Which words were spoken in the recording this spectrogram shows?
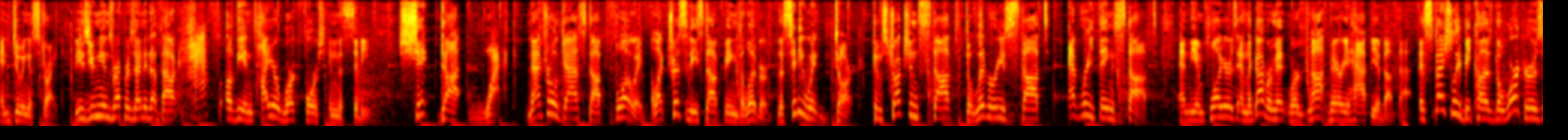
and doing a strike. These unions represented about half of the entire workforce in the city. Shit got whack. Natural gas stopped flowing, electricity stopped being delivered. The city went dark. Construction stopped, deliveries stopped, everything stopped. And the employers and the government were not very happy about that, especially because the workers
